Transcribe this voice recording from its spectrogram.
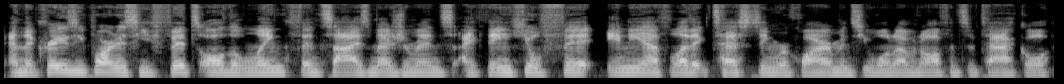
And the crazy part is he fits all the length and size measurements. I think he'll fit any athletic testing requirements you want to have an offensive tackle.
